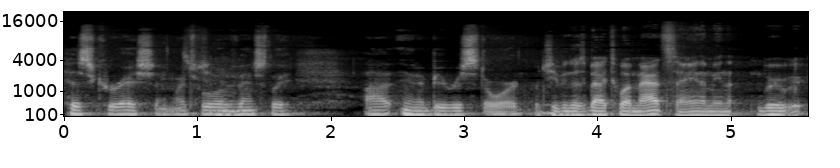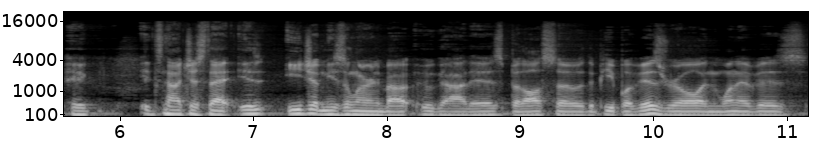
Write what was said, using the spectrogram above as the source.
His creation, which will eventually, uh, you know, be restored. which even goes back to what Matt's saying. I mean, we're, it, it's not just that is, Egypt needs to learn about who God is, but also the people of Israel. And one of his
